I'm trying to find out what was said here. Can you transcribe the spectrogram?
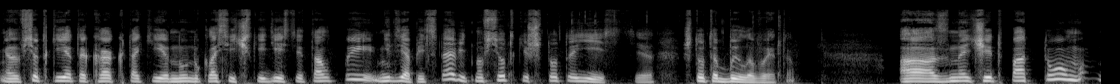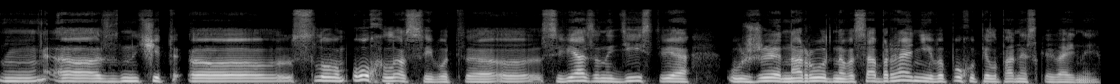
э, все-таки это как такие, ну, ну, классические действия толпы нельзя представить, но все-таки что-то есть, э, что-то было в этом. А, значит, потом, а, значит, а, словом «охлос» и вот а, связаны действия уже народного собрания в эпоху Пелопонесской войны.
